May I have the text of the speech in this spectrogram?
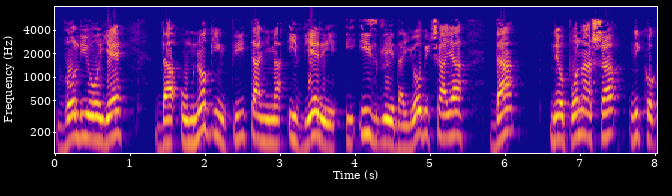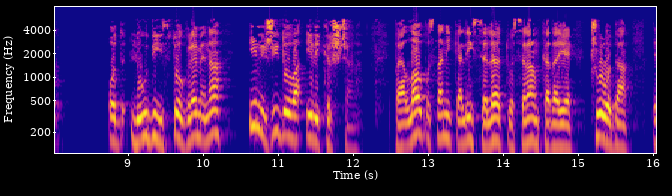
volio je da u mnogim pitanjima i vjeri i izgleda i običaja da ne oponaša nikog od ljudi iz tog vremena ili židova ili kršćana. Pa je Allah poslanik ali salatu wasalam kada je čuo da e,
